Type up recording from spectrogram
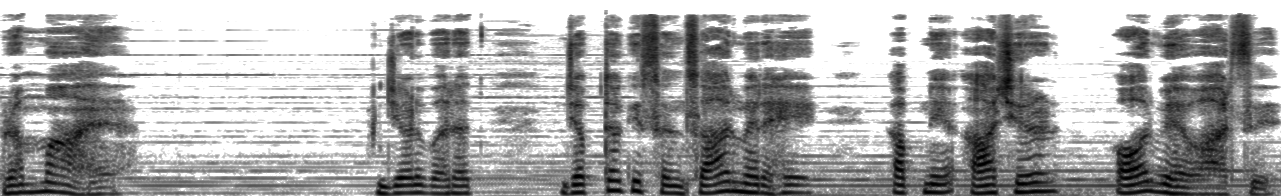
ब्रह्मा है। जड़ भरत जब तक इस संसार में रहे, अपने आचरण और व्यवहार से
